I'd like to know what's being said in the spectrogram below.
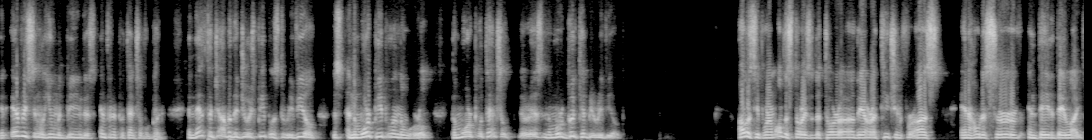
In every single human being, there's infinite potential for good. And that's the job of the Jewish people is to reveal this. And the more people in the world, the more potential there is and the more good can be revealed. All the Sipurim, all the stories of the Torah, they are a teaching for us and how to serve in day-to-day life.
